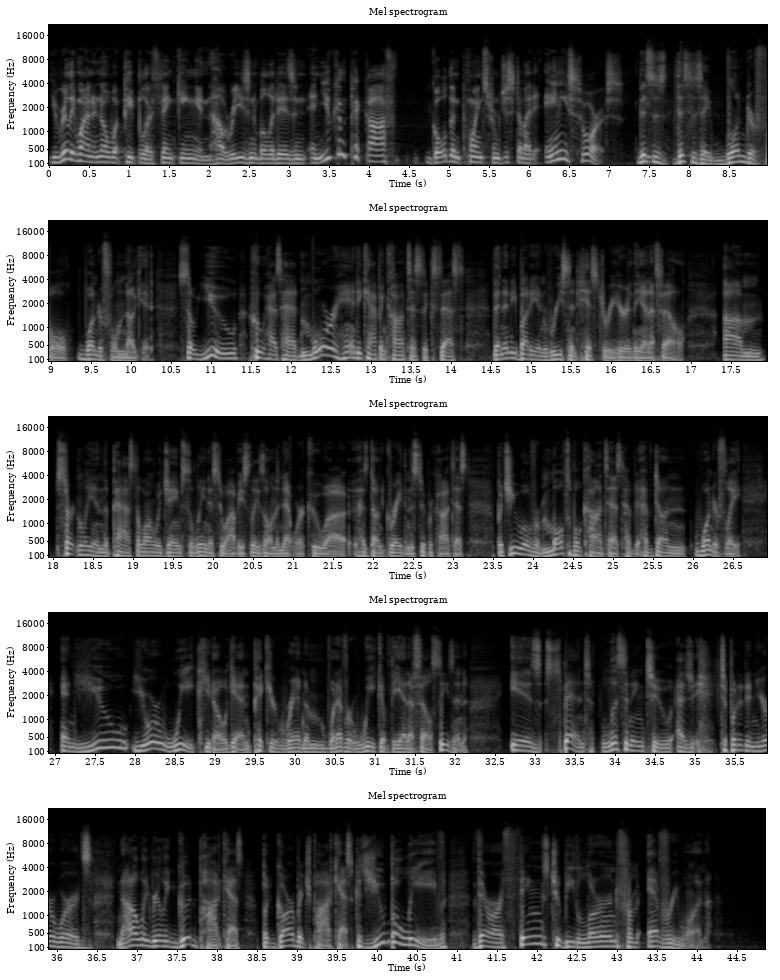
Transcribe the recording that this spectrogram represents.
you really want to know what people are thinking and how reasonable it is. And, and you can pick off golden points from just about any source. This is this is a wonderful, wonderful nugget. So you, who has had more handicapping contest success than anybody in recent history here in the NFL, um, certainly in the past, along with James Salinas, who obviously is on the network, who uh, has done great in the Super Contest. But you, over multiple contests, have have done wonderfully. And you, your week, you know, again, pick your random whatever week of the NFL season is spent listening to, as to put it in your words, not only really good podcasts, but garbage podcasts, because you believe there are things to be learned from everyone.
